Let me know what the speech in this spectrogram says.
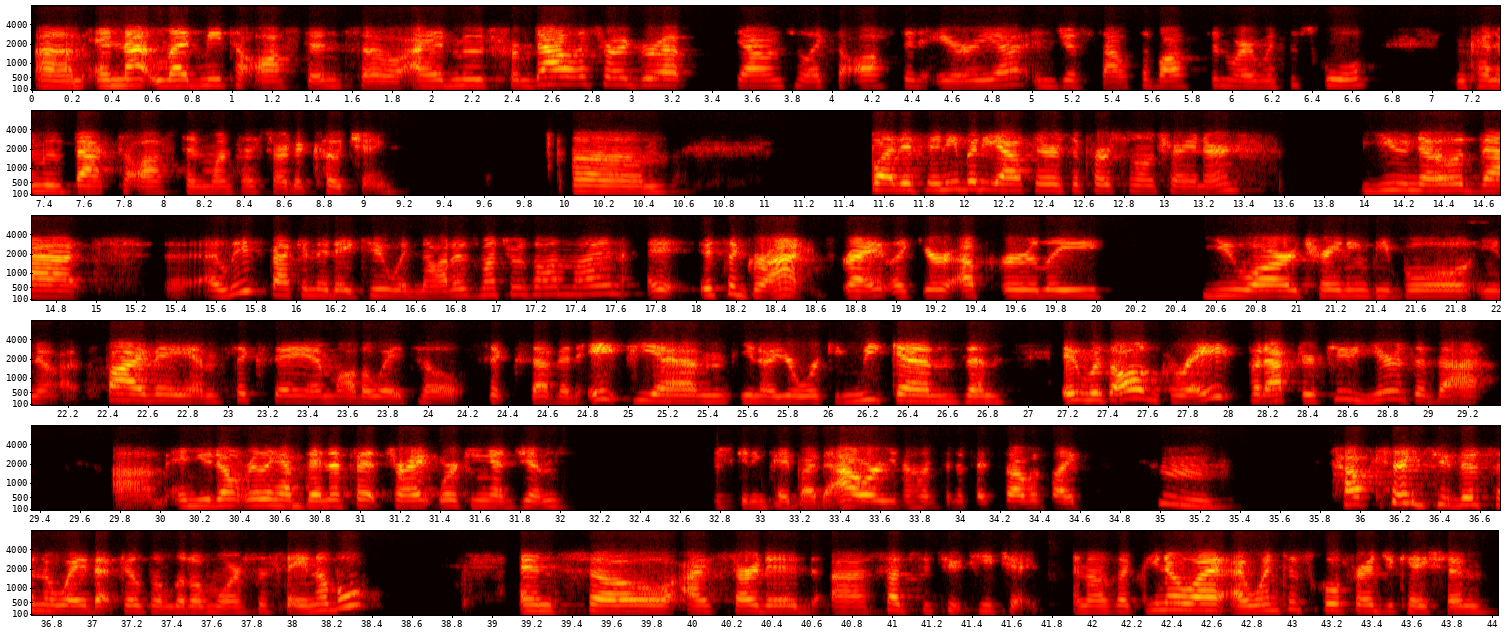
Um, and that led me to Austin. So I had moved from Dallas, where I grew up, down to like the Austin area and just south of Austin, where I went to school, and kind of moved back to Austin once I started coaching. Um, but if anybody out there is a personal trainer, you know that at least back in the day too, when not as much was online, it, it's a grind, right? Like you're up early, you are training people, you know, at 5 a.m., 6 a.m., all the way till 6, 7, 8 p.m. You know, you're working weekends, and it was all great. But after a few years of that, um, and you don't really have benefits, right? Working at gyms, just getting paid by the hour, you don't have benefits. So I was like, hmm, how can I do this in a way that feels a little more sustainable? And so I started uh, substitute teaching. And I was like, you know what? I went to school for education.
